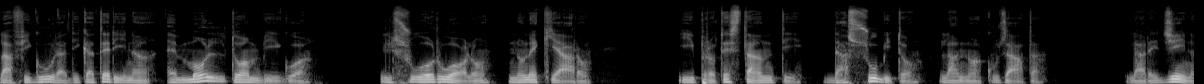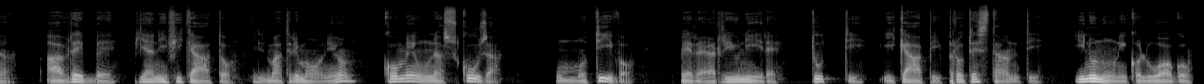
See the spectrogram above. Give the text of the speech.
La figura di Caterina è molto ambigua. Il suo ruolo non è chiaro. I protestanti da subito l'hanno accusata. La regina avrebbe pianificato il matrimonio come una scusa, un motivo per riunire tutti i capi protestanti in un unico luogo.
